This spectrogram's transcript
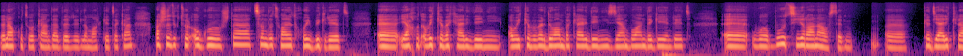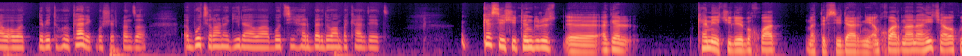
لە ناو قوتوەکان دادەنرێت لە مارکێتەکان باشە دکتۆر ئەو گۆشتە چەند دەتوانێت خۆی بگرێت یاخود ئەوەی کە بەکاری دێنی ئەوەی کە بە بەردەوام بەکاری دێنی زیان بۆوان دەگەیەنرێت و بۆچی ڕاناوەستێت کە دیاری کراوە ئەوە دەبێتە هۆکارێک بۆ شێرپەنجە، بۆچی ڕانەگیراوە، بۆچی هەر بەردەوام بەکاردێت؟ کەسێکی تەندروست ئەگەر کەمێکی لێ بخوات مەترسیدار نییە ئەم خواردنانە هیچ وەکو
